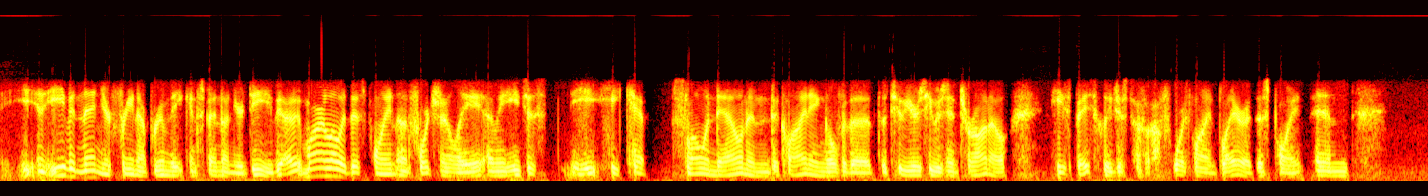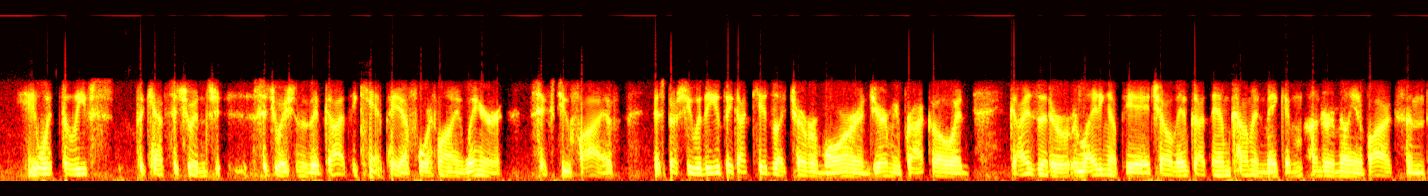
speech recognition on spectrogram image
even then you're freeing up room that you can spend on your D. Marleau at this point, unfortunately, I mean, he just he he kept slowing down and declining over the the two years he was in Toronto. He's basically just a, a fourth line player at this point, and with the Leafs, the cap situation that they've got, they can't pay a fourth line winger six two five, especially with the, they got kids like Trevor Moore and Jeremy Bracco and guys that are lighting up the AHL. They've got them coming making under a million bucks, and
